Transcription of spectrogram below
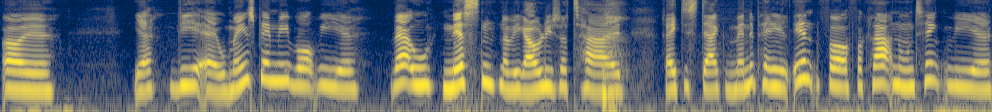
Og øh, ja, vi er jo Mansplain Me, hvor vi øh, hver uge, næsten når vi ikke aflyser, tager et rigtig stærkt mandepanel ind for at forklare nogle ting, vi øh,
